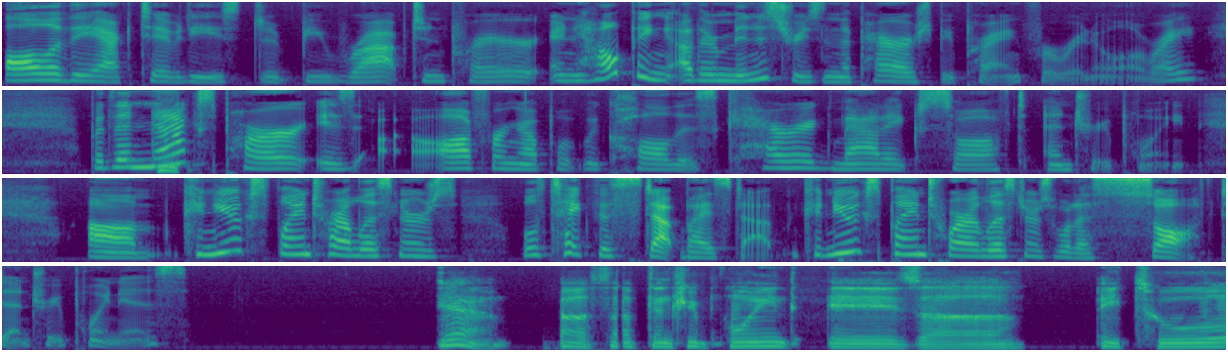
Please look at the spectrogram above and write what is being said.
all of the activities to be wrapped in prayer and helping other ministries in the parish be praying for renewal, right? But the next part is offering up what we call this charismatic soft entry point. Um, can you explain to our listeners We'll take this step by step. Can you explain to our listeners what a soft entry point is? Yeah, a soft entry point is uh, a tool,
